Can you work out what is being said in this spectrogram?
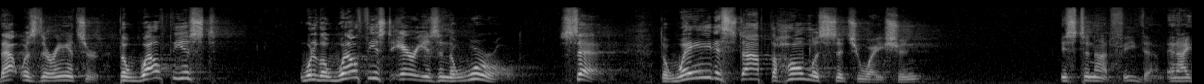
That was their answer. The wealthiest, one of the wealthiest areas in the world said, the way to stop the homeless situation is to not feed them. And I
